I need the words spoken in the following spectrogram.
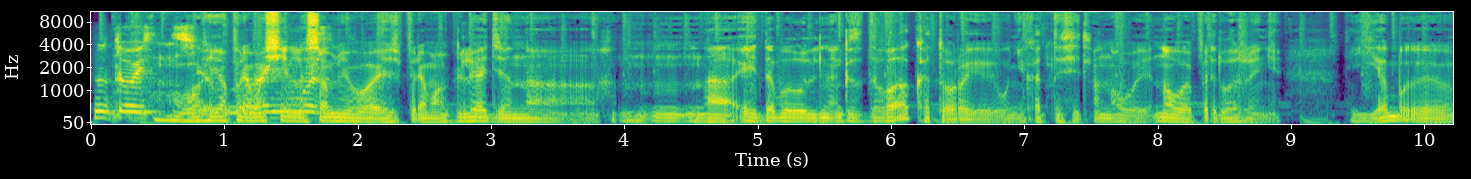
Ну, то есть... Вот я прямо сильно может... сомневаюсь, прямо глядя на, на AWS Linux 2, который у них относительно новое, новое предложение – я бы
